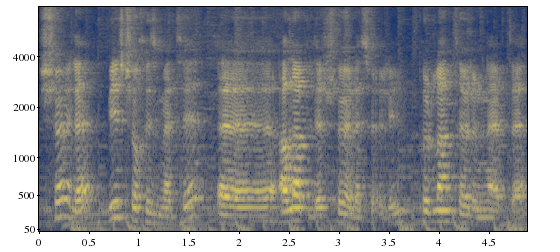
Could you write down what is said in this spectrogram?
Şöyle birçok hizmeti eee, alabilir, şöyle söyleyeyim. Pırlanta ürünlerde,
